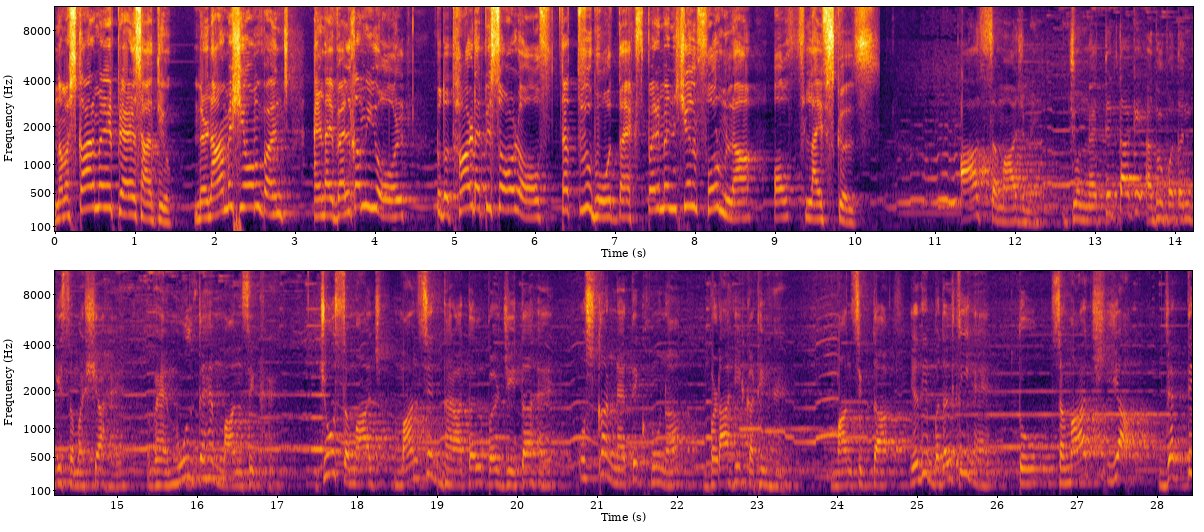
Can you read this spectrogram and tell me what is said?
नमस्कार मेरे प्यारे साथियों, मेरा नाम है Shivam Panch and I welcome you all to the third episode of Tattvabodh the experiential formula of life skills आज समाज में जो नैतिकता के अधोपतन की समस्या है, वह मूलतः मानसिक है। जो समाज मानसिक धरातल पर जीता है, उसका नैतिक होना बड़ा ही कठिन है। मानसिकता यदि बदलती है तो समाज या व्यक्ति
